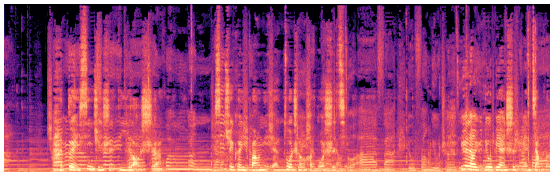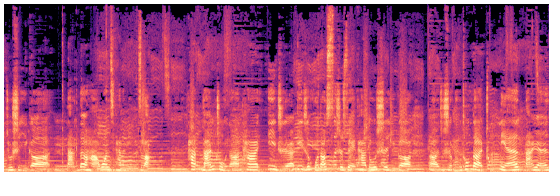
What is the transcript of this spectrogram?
对，兴趣是第一老师，兴趣可以帮你做成很多事情。月亮与六便士里面讲的就是一个嗯男的哈，忘记他的名字了。他男主呢，他一直一直活到四十岁，他都是一个呃，就是普通的中年男人。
